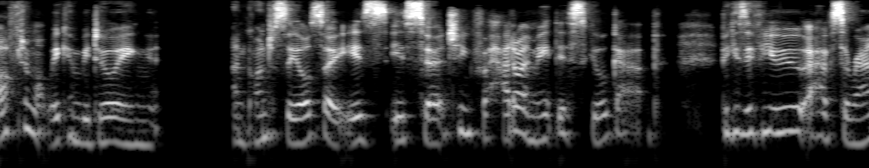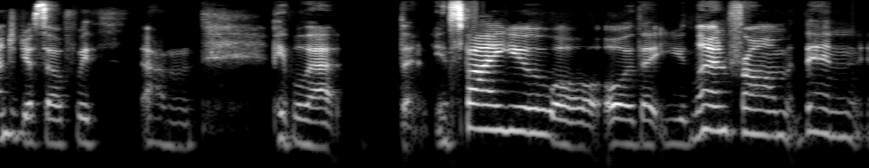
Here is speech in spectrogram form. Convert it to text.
often what we can be doing unconsciously also is is searching for how do I meet this skill gap? Because if you have surrounded yourself with um, people that that inspire you or or that you learn from then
